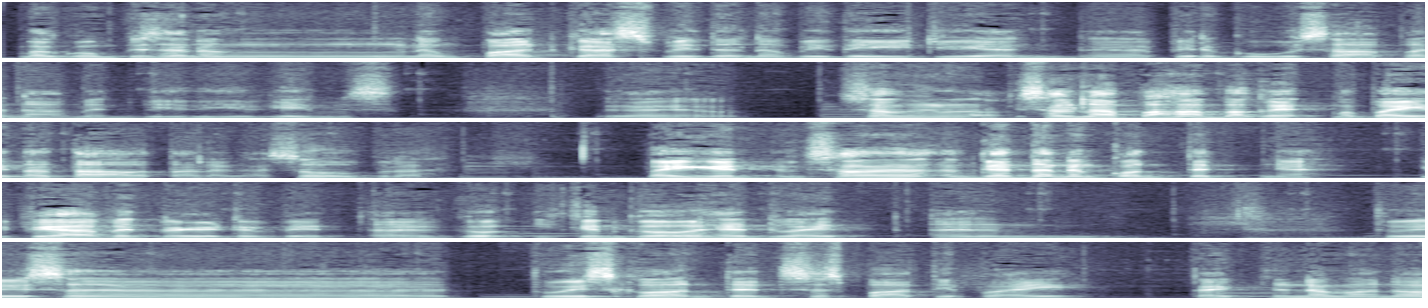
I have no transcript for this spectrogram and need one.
mag-umpisa ng, ng podcast with, ano, with Adrian na pinag-uusapan namin video games. Uh, isang, isang napaka mabait na tao talaga. Sobra. May, sa, ang ganda ng content niya. If you haven't heard of it, uh, go, you can go ahead right and to his uh, to his content sa Spotify. Type nyo ng ano,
